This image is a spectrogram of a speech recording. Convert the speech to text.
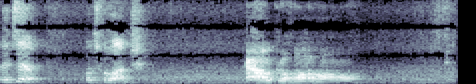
Hey Tim, what's for lunch? Alcohol.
